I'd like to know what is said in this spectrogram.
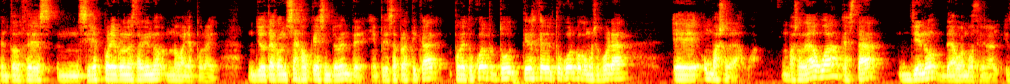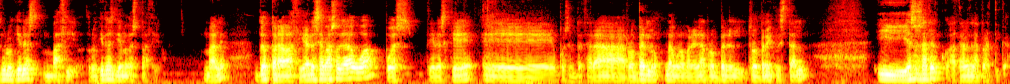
Entonces, mm, si es por ahí por donde estás viendo, no vayas por ahí. Yo te aconsejo que simplemente empieces a practicar, porque tu cuerpo, tú tienes que ver tu cuerpo como si fuera eh, un vaso de agua. Un vaso de agua que está lleno de agua emocional y tú lo quieres vacío, tú lo quieres lleno de espacio, ¿vale? Entonces, para vaciar ese vaso de agua, pues tienes que eh, pues empezar a romperlo de alguna manera, romper el, romper el cristal. Y eso se hace a través de la práctica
